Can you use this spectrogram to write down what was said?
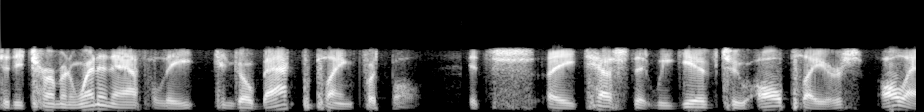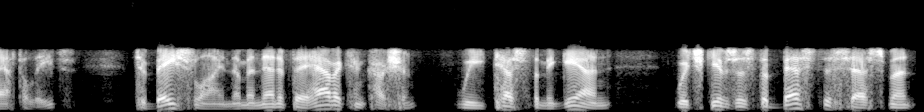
to determine when an athlete can go back to playing football. It's a test that we give to all players, all athletes, to baseline them, and then if they have a concussion, we test them again which gives us the best assessment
